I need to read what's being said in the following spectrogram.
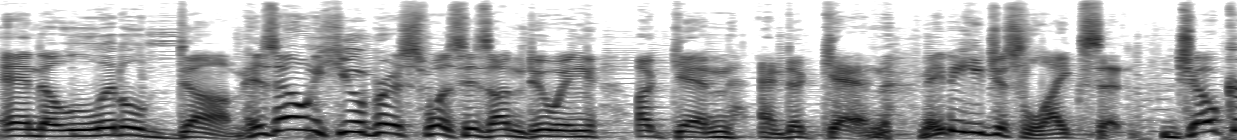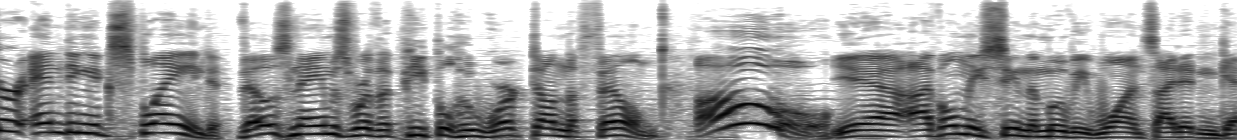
and a little dumb. His own hubris was his undoing again and again. Maybe he just likes it. Joker ending explained. Those names were the people who worked on the film. Oh! Yeah, I've only seen the movie once. I didn't get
